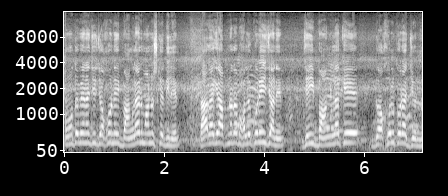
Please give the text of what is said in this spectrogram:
মমতা ব্যানার্জি যখন এই বাংলার মানুষকে দিলেন, তার আগে আপনারা ভালো করেই জানেন যে এই বাংলাকে দখল করার জন্য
